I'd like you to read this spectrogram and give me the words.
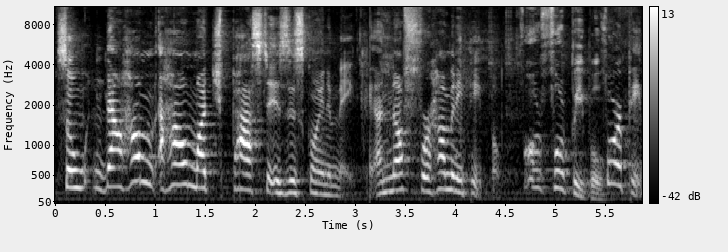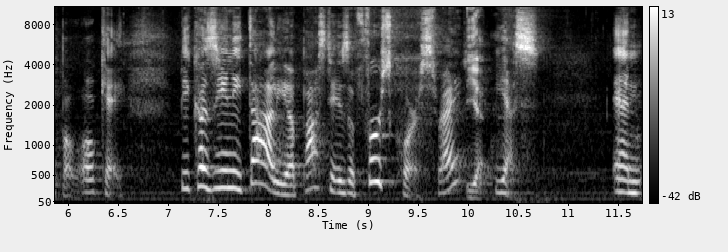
So now, how, how much pasta is this going to make? Enough for how many people? For four people. Four people, okay. Because in Italia, pasta is a first course, right? Yeah. Yes. And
